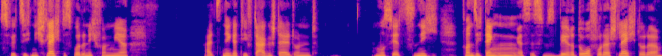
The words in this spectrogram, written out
Es fühlt sich nicht schlecht, es wurde nicht von mir als negativ dargestellt und muss jetzt nicht von sich denken, es ist, es wäre doof oder schlecht oder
